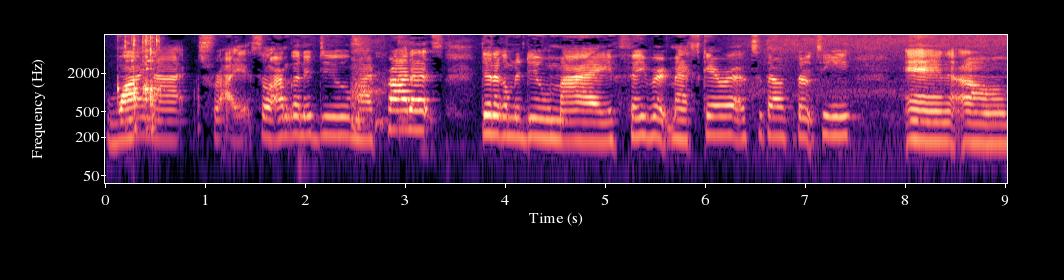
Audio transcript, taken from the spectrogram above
why not try it? So I'm going to do my products, then I'm going to do my favorite mascara of 2013, and um,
